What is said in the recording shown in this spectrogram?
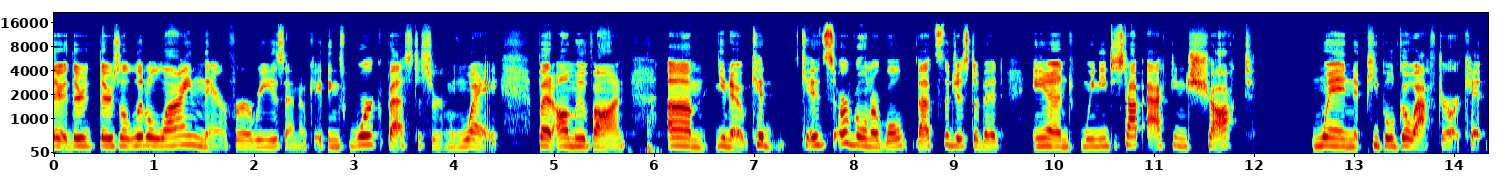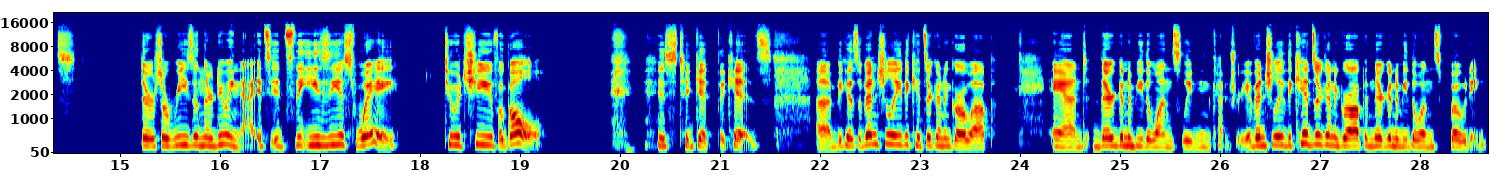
there, there there's a little line there for a reason okay things work best a certain way but i'll move on. Um you know kid kids are vulnerable that's the gist of it and we need to stop acting shocked when people go after our kids. There's a reason they're doing that. It's it's the easiest way to achieve a goal is to get the kids uh, because eventually the kids are going to grow up and they're going to be the ones leading the country. Eventually, the kids are going to grow up and they're going to be the ones voting.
